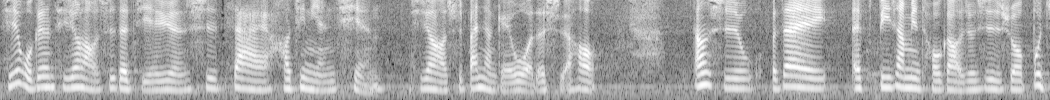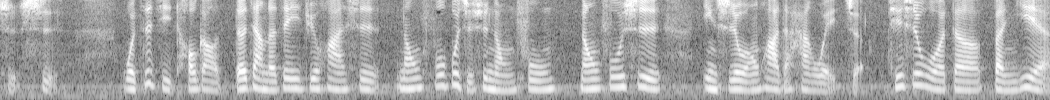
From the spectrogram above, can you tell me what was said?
其实我跟齐轩老师的结缘是在好几年前，齐轩老师颁奖给我的时候，当时我在 FB 上面投稿，就是说不只是。我自己投稿得奖的这一句话是：农夫不只是农夫，农夫是饮食文化的捍卫者。其实我的本业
